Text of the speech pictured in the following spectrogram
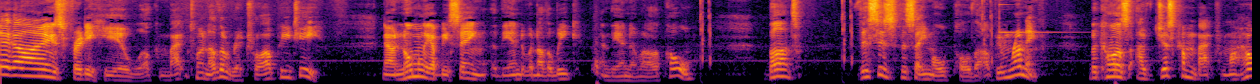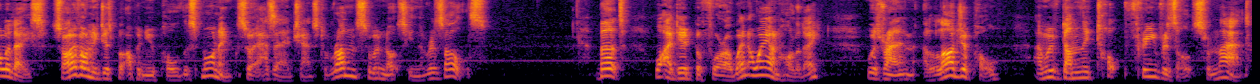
Hey guys, Freddy here. Welcome back to another Retro RPG. Now, normally I'd be saying at the end of another week and the end of another poll, but this is the same old poll that I've been running because I've just come back from my holidays. So I've only just put up a new poll this morning, so it hasn't had a chance to run, so we've not seen the results. But what I did before I went away on holiday was ran a larger poll, and we've done the top three results from that.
